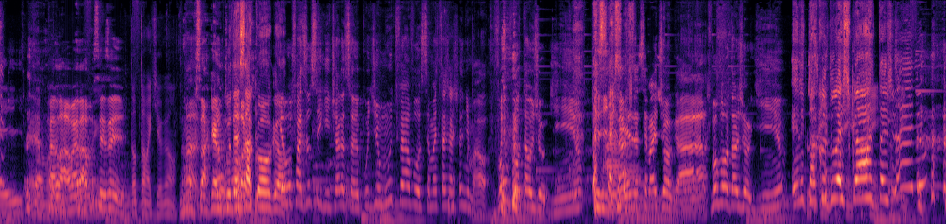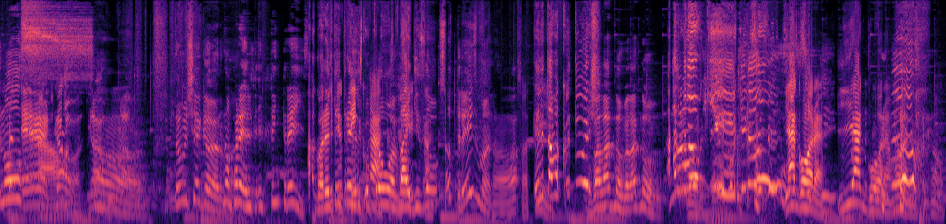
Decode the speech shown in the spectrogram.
Eita, Vai lá, vai lá, vocês aí. Então toma aqui o Gão. Não, Mano, só quero Tu tudo dessa aqui. cor, Eu Gão. vou fazer o seguinte, olha só, eu podia muito ferrar você, mas tá achando demais, ó. Vamos voltar o joguinho. Beleza, você vai jogar. Vamos voltar o joguinho. Ele tá com duas cartas, velho. Nossa! É, calma, calma, calma. Estamos chegando. Não, peraí, ele, ele tem três. Agora ele Eu tem três, ele comprou cartas, uma. eu Vai, Guizão. Só três, mano? Ah, Só Ele três. tava com duas. vai lá de novo, vai lá de novo. Ah, não, que? E agora? E agora, mano? Não.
